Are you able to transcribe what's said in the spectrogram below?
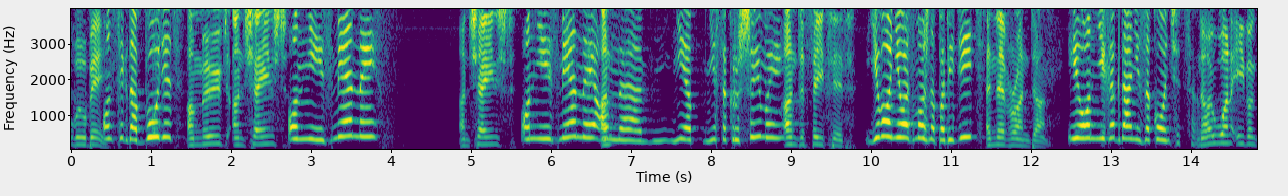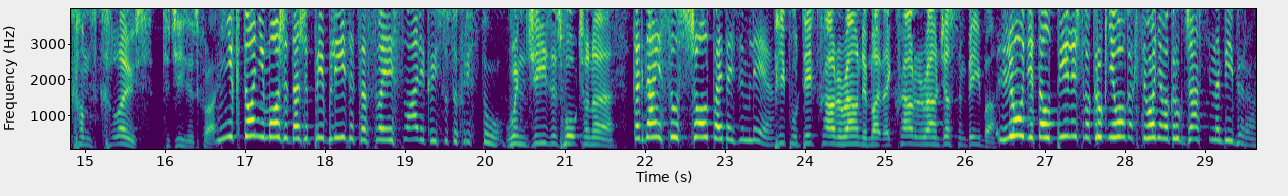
will be. он всегда будет, Unmoved, unchanged, он неизменный, unchanged, он неизменный, он э, не, несокрушимый. undefeated, Его невозможно победить, and never undone. И он никогда не закончится. No one even comes close to Jesus Christ. Никто не может даже приблизиться в своей славе к Иисусу Христу. When Jesus walked on earth, Когда Иисус шел по этой земле, people did crowd around him like they crowded around Justin Bieber. люди толпились вокруг него, как сегодня вокруг Джастина Бибера.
